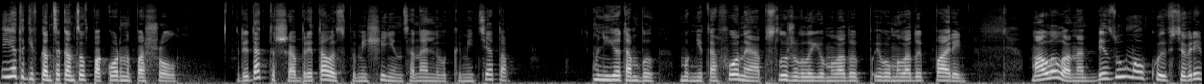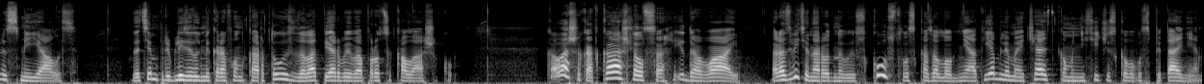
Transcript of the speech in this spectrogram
И я таки в конце концов покорно пошел. Редакторша обреталась в помещении национального комитета. У нее там был магнитофон, и обслуживал ее молодой, его молодой парень. Молола она без умолку и все время смеялась. Затем приблизила микрофон к рту и задала первые вопросы Калашику. Калашик откашлялся и давай – Развитие народного искусства, сказал он, неотъемлемая часть коммунистического воспитания.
